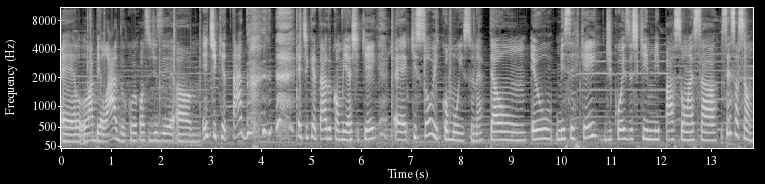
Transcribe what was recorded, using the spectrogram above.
é, labelado, como eu posso dizer, um, etiquetado etiquetado como Yashikei, é, que soe como isso, né? Então, eu me cerquei de coisas que me passam essa sensação.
